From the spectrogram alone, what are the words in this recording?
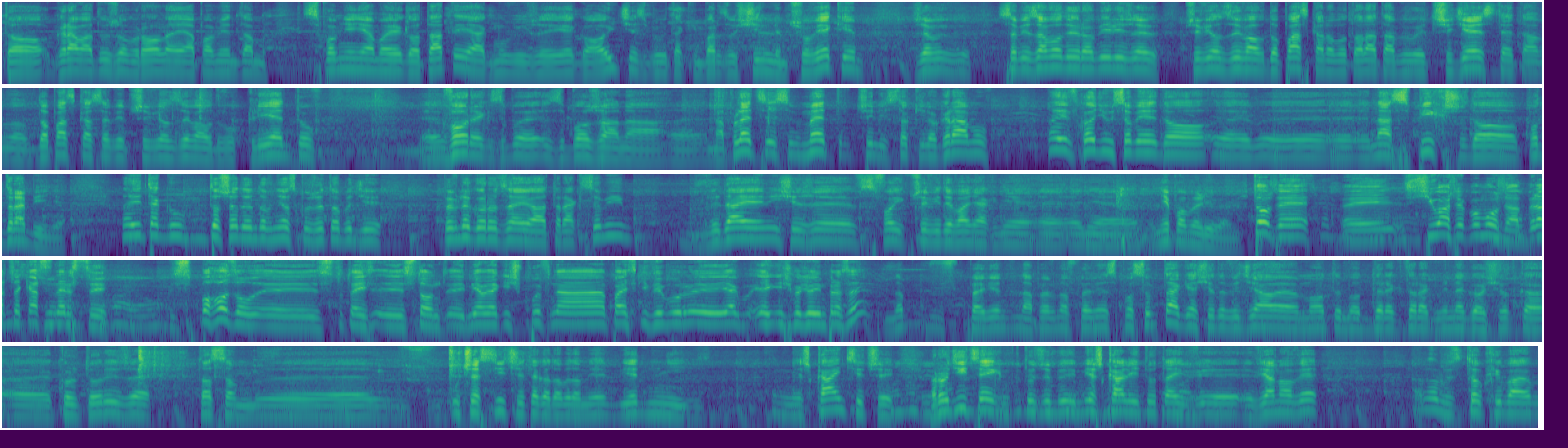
to grała dużą rolę. Ja pamiętam wspomnienia mojego taty, jak mówił, że jego ojciec był takim bardzo silnym człowiekiem, że sobie zawody robili, że przywiązywał do paska, no bo to lata były 30, tam no, do paska sobie przywiązywał dwóch klientów, e, worek zb- zboża na, e, na plecy, metr, czyli 100 kg. No i wchodził sobie do, e, e, na spichrz do, po drabinie. No i tak doszedłem do wniosku, że to będzie pewnego rodzaju atrakcją i wydaje mi się, że w swoich przewidywaniach nie, e, nie, nie pomyliłem. To, że e, siłacze Pomorza, bracia kacnerscy pochodzą e, z tutaj e, stąd, e, miał jakiś wpływ na pański wybór, e, jak, jeśli chodzi o imprezę? No, w pewien, na pewno w pewien sposób tak. Ja się dowiedziałem o tym od dyrektora Gminnego Ośrodka e, Kultury, że to są e, uczestnicy tego, to będą je- jedni mieszkańcy czy rodzice, ich, którzy by mieszkali tutaj w, w Janowie. No, to chyba e,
